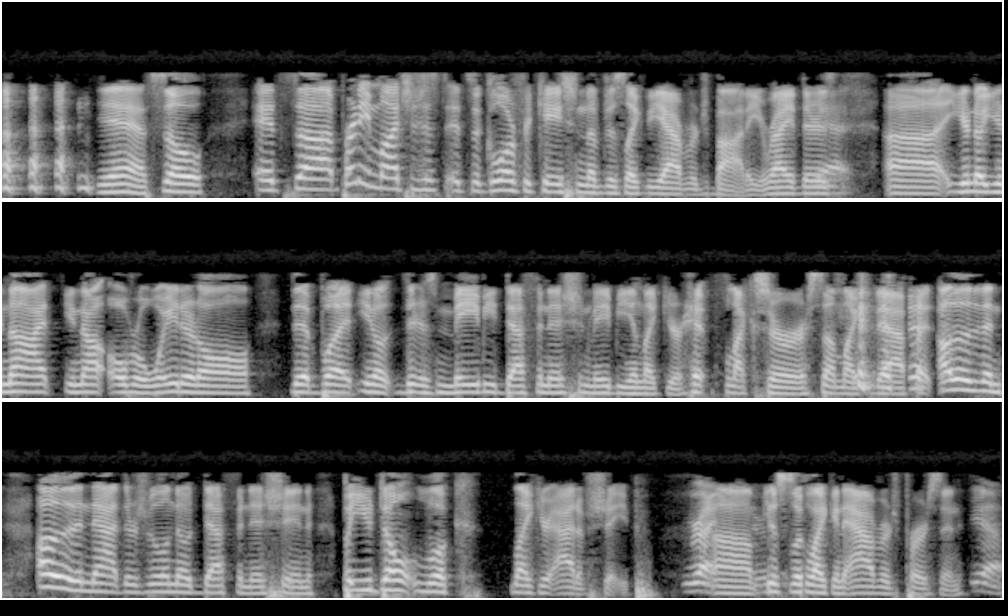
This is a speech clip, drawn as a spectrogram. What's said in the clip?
bod? yeah, so it's uh pretty much just it's a glorification of just like the average body, right? There's yeah. uh you know you're not you're not overweight at all. That, but you know, there's maybe definition, maybe in like your hip flexor or something like that. but other than other than that, there's really no definition. But you don't look like you're out of shape. Right. Um, just look like an average person. Yeah.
